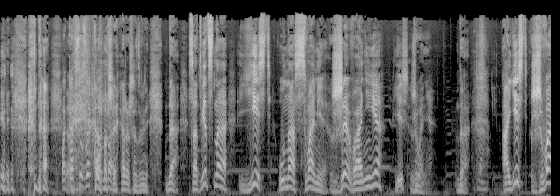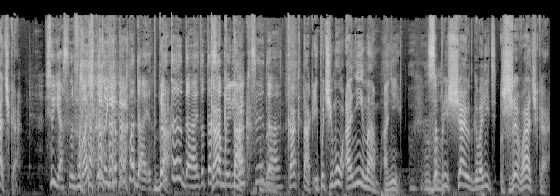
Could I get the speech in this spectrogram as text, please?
да. Пока все законно. Хорошее, хорошее заявление. Да. Соответственно, есть у нас с вами жевание. Есть жевание? Да. А есть жвачка. Все ясно, жвачка, но Е пропадает. Да. Это, да, это та Как самая так? редукция, да. Как так? И почему они нам, они, запрещают говорить «жвачка»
